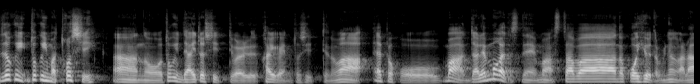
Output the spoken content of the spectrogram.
特に特に今都市あの、特に大都市って言われる海外の都市っていうのは、やっぱこう、まあ誰もがですね、まあスタバのコーヒーを飲みながら、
